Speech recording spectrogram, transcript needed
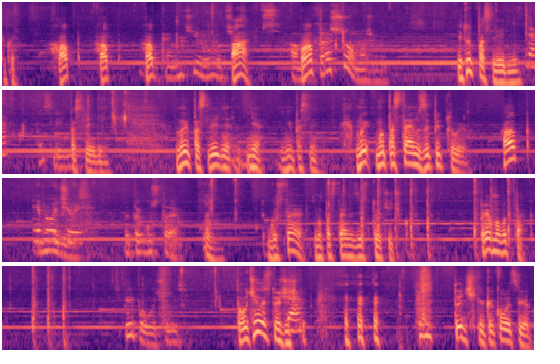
такой. Хоп, хоп, хоп. Ничего. А, А, оп. Хорошо, может быть. И тут последний. Да. Последний. Последний. Ну и последний. Не, не последний. Мы, мы поставим запятую. Хоп. Не получилось. Это густая. Густая. Мы поставим здесь точечку. Прямо вот так. Теперь получилось. Получилась точечка? Точечка какого цвета?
